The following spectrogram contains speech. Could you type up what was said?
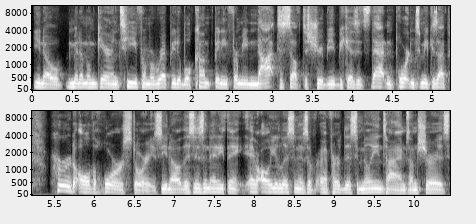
you know minimum guarantee from a reputable company for me not to self distribute because it's that important to me because I've heard all the horror stories you know? This isn't anything all your listeners have, have heard this a million times I'm sure is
